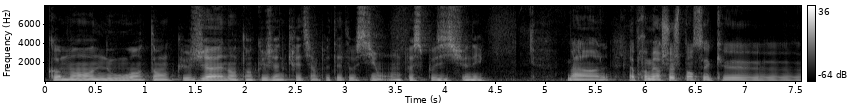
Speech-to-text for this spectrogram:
comment nous, en tant que jeunes, en tant que jeunes chrétiens peut-être aussi, on peut se positionner? Ben, la première chose, je pense, c'est que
